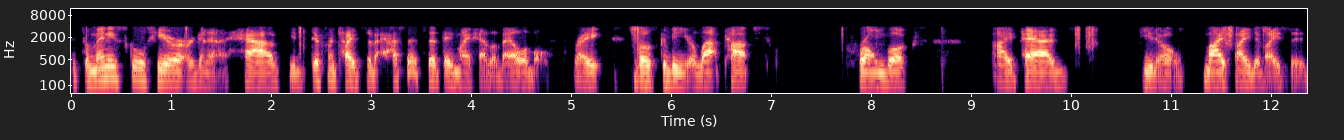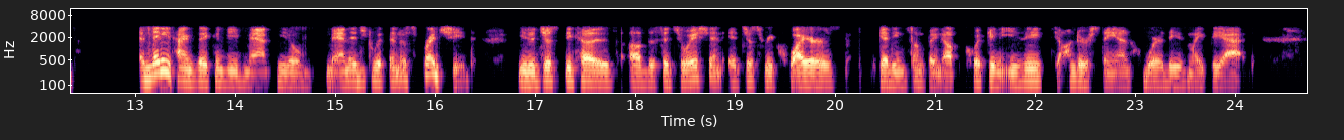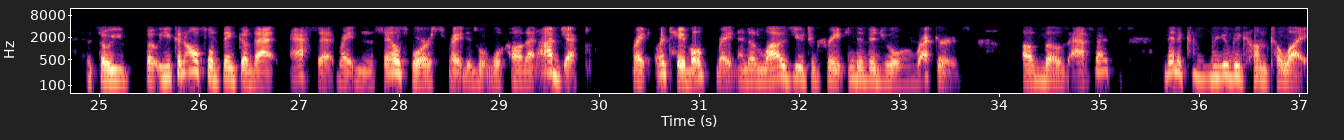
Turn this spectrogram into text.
And so many schools here are going to have different types of assets that they might have available, right? Those could be your laptops, Chromebooks, iPads, you know, MiFi devices. And many times they can be, man, you know, managed within a spreadsheet. You know, just because of the situation, it just requires getting something up quick and easy to understand where these might be at. And so you, but you can also think of that asset, right, in the Salesforce, right, is what we'll call that object, right, or table, right, and it allows you to create individual records of those assets. Then it can really come to life,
